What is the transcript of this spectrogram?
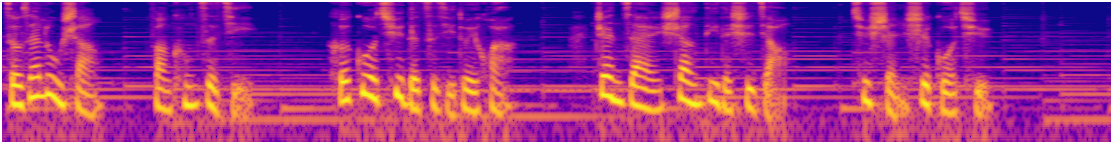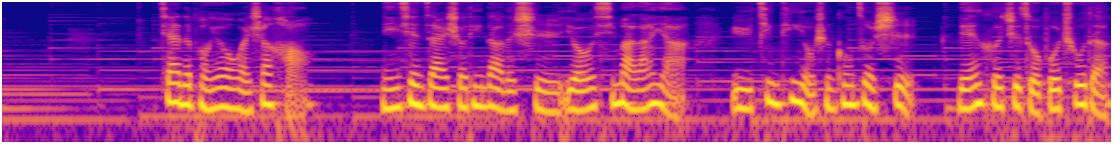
走在路上，放空自己，和过去的自己对话，站在上帝的视角去审视过去。亲爱的朋友，晚上好！您现在收听到的是由喜马拉雅与静听有声工作室联合制作播出的《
